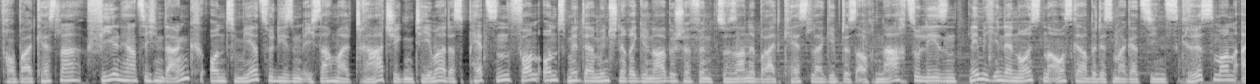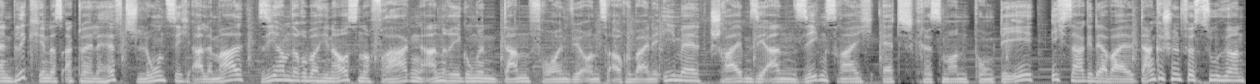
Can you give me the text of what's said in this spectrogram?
Frau Breit-Kessler, vielen herzlichen Dank und mehr zu diesem, ich sag mal, tratschigen Thema, das Petzen von und mit der Münchner Regionalbischöfin Susanne Breit-Kessler gibt es auch nachzulesen, nämlich in der neuesten Ausgabe des Magazins Chrismon. Ein Blick in das aktuelle Heft lohnt sich allemal. Sie haben darüber hinaus noch Fragen, Anregungen, dann freuen wir uns auch über eine E-Mail. Schreiben Sie an segensreich.chrismon.de. Ich sage derweil Dankeschön fürs Zuhören.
